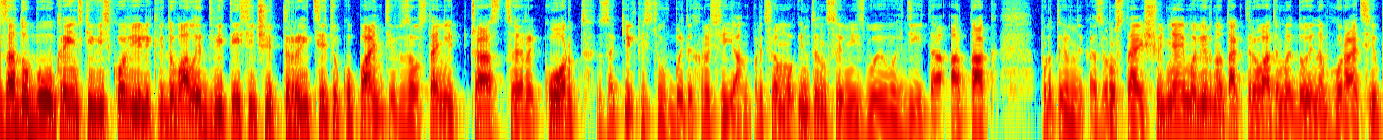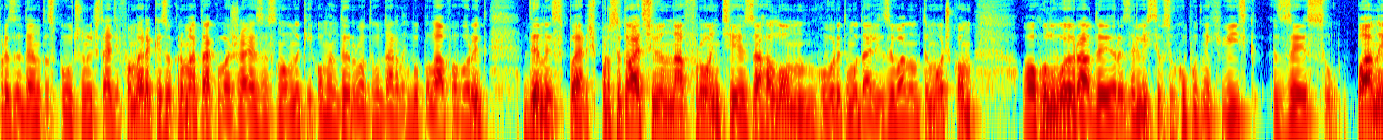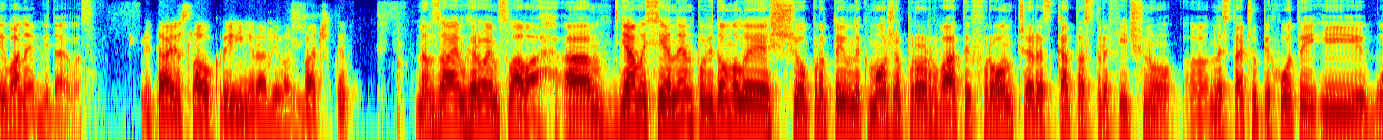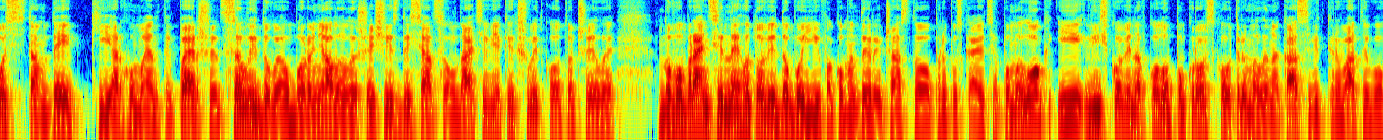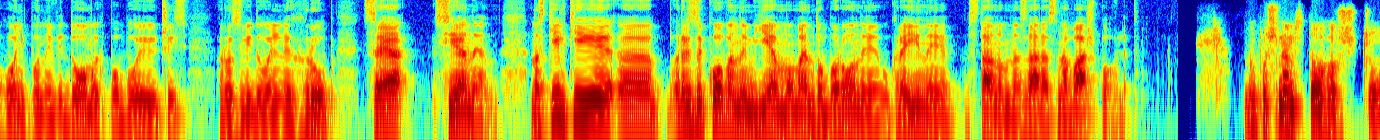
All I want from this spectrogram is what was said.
За добу українські військові ліквідували 2030 окупантів. За останній час це рекорд за кількістю вбитих росіян. При цьому інтенсивність бойових дій та атак противника зростає щодня. Ймовірно, так триватиме до інавгурації президента Сполучених Штатів Америки. Зокрема, так вважає засновник і командир роти ударних БПЛА фаворит Денис Перч. Про ситуацію на фронті загалом говоритиму далі з Іваном Тимочком, головою ради резервістів сухопутних військ ЗСУ. Пане Іване, вітаю вас. Вітаю, слава Україні! Радий вас бачити. Навзаєм героям слава днями CNN повідомили, що противник може прорвати фронт через катастрофічну нестачу піхоти. І ось там деякі аргументи. Перше, Селидове обороняли лише 60 солдатів, яких швидко оточили. Новобранці не готові до боїв, а командири часто припускаються помилок. І військові навколо Покровська отримали наказ відкривати вогонь по невідомих, побоюючись розвідувальних груп. Це CNN. Наскільки е, ризикованим є момент оборони України станом на зараз, на ваш погляд? Ну, почнемо з того, що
